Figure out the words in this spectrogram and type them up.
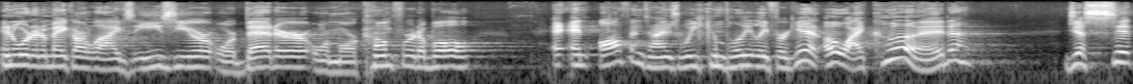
in order to make our lives easier or better or more comfortable. And oftentimes we completely forget oh, I could just sit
